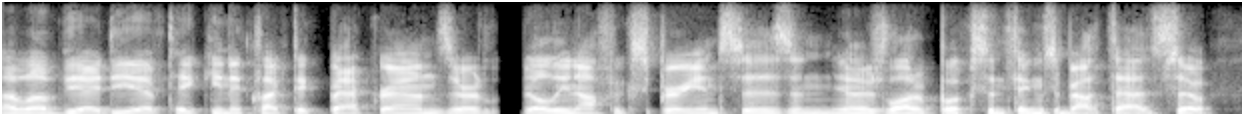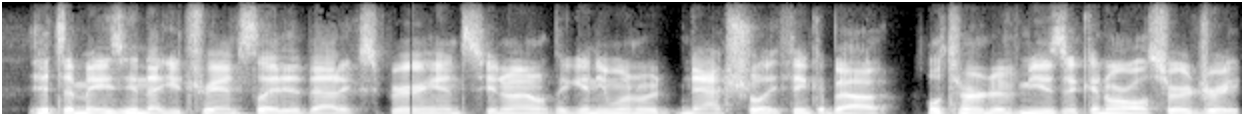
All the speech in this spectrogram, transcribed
I love the idea of taking eclectic backgrounds or building off experiences. And, you know, there's a lot of books and things about that. So it's amazing that you translated that experience. You know, I don't think anyone would naturally think about alternative music and oral surgery.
